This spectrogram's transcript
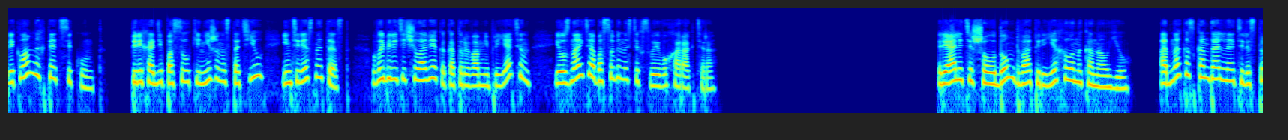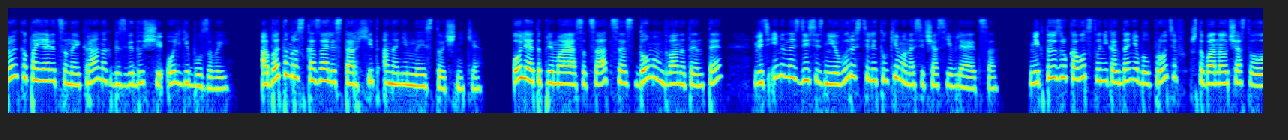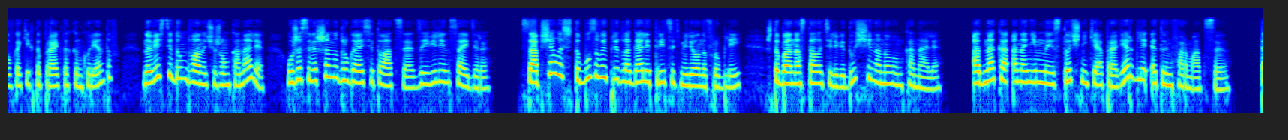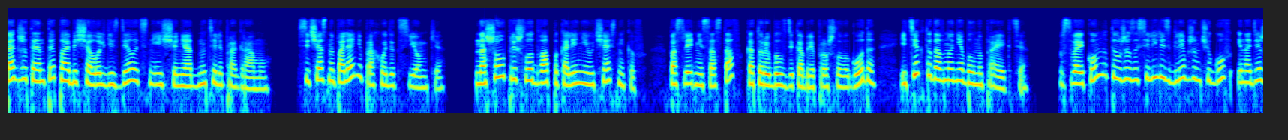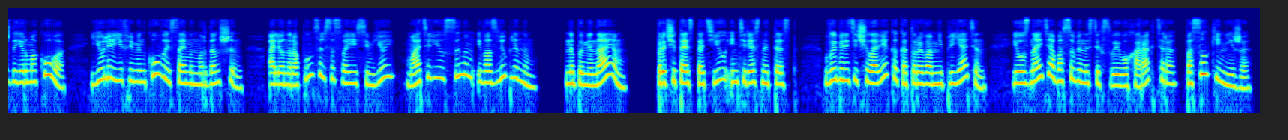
Рекламных 5 секунд. Переходи по ссылке ниже на статью «Интересный тест». Выберите человека, который вам неприятен, и узнайте об особенностях своего характера. Реалити-шоу «Дом-2» переехало на канал Ю. Однако скандальная телестройка появится на экранах без ведущей Ольги Бузовой. Об этом рассказали Стархит анонимные источники. Оля – это прямая ассоциация с «Домом-2» на ТНТ, ведь именно здесь из нее вырастили ту, кем она сейчас является. Никто из руководства никогда не был против, чтобы она участвовала в каких-то проектах конкурентов, но «Вести Дом-2» на чужом канале уже совершенно другая ситуация, заявили инсайдеры. Сообщалось, что Бузовой предлагали 30 миллионов рублей, чтобы она стала телеведущей на новом канале. Однако анонимные источники опровергли эту информацию. Также ТНТ пообещал Ольге сделать с ней еще не одну телепрограмму. Сейчас на поляне проходят съемки. На шоу пришло два поколения участников – последний состав, который был в декабре прошлого года, и те, кто давно не был на проекте. В свои комнаты уже заселились Глеб Жемчугов и Надежда Ермакова, Юлия Ефременкова и Саймон Марданшин, Алена Рапунцель со своей семьей, матерью, сыном и возлюбленным. Напоминаем? Прочитай статью «Интересный тест», выберите человека, который вам неприятен, и узнайте об особенностях своего характера по ссылке ниже.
